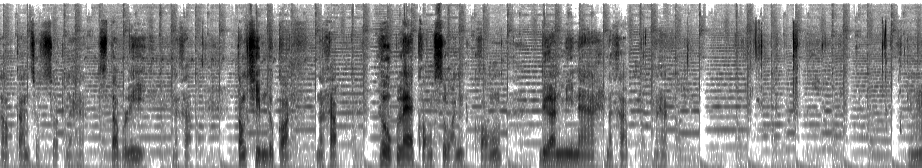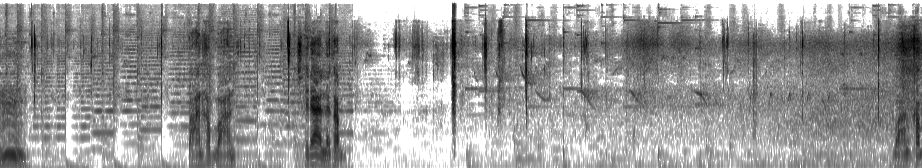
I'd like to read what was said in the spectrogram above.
เอาการสดๆเลยฮะสตรอเบอรี่นะครับ ต้องชิมดูก่อนนะครับ ลูกแรกของสวนของเดือนมีนานะครับนะฮะอืม วานครับหวาน ใช้ได้เลยครับ หวานครับ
